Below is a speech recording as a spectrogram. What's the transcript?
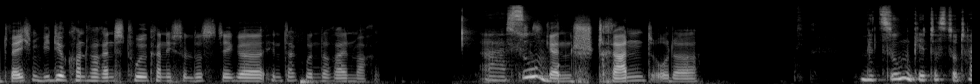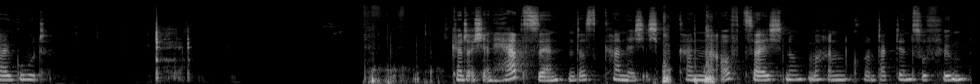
Mit welchem Videokonferenztool kann ich so lustige Hintergründe reinmachen? Ah, Zoom. Gerne einen Strand oder. Mit Zoom geht das total gut. Ich könnte euch ein Herz senden, das kann ich. Ich kann eine Aufzeichnung machen, Kontakt hinzufügen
